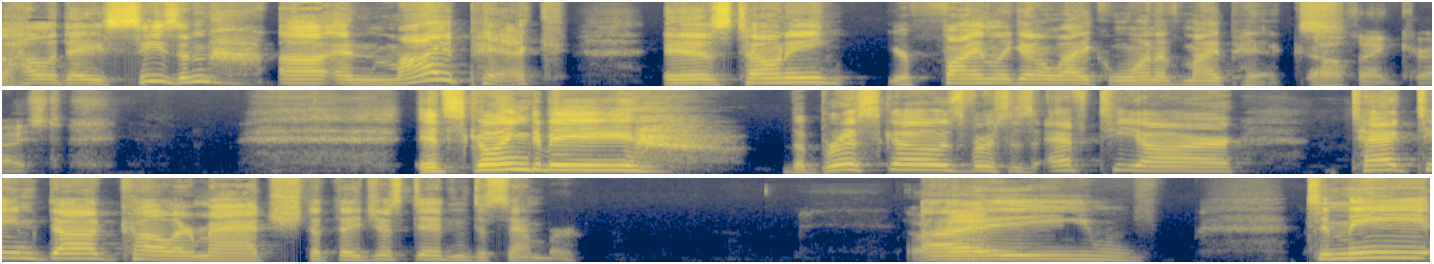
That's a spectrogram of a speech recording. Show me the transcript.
the holiday season. Uh and my pick is Tony. You're finally gonna like one of my picks. Oh, thank Christ! It's going to be the Briscoes versus FTR tag team dog collar match that they just did in December. Okay. I, to me,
